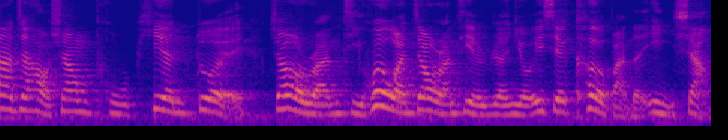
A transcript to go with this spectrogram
大家好像普遍对交友软体会玩交友软体的人有一些刻板的印象，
